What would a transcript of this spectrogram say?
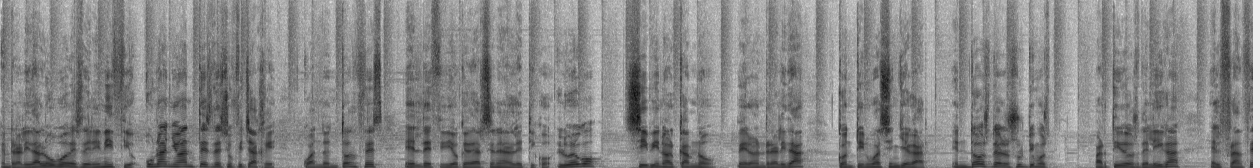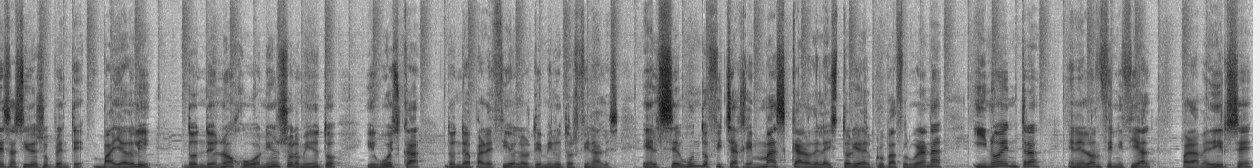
en realidad lo hubo desde el inicio, un año antes de su fichaje, cuando entonces él decidió quedarse en el Atlético. Luego sí vino al Camp Nou, pero en realidad continúa sin llegar. En dos de los últimos partidos de liga, el francés ha sido suplente Valladolid, donde no jugó ni un solo minuto, y Huesca, donde apareció en los 10 minutos finales. El segundo fichaje más caro de la historia del club azulgrana y no entra en el once inicial para medirse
